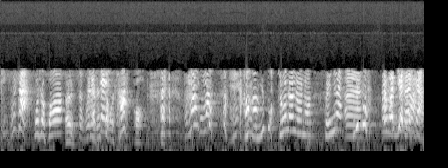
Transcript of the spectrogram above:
辛苦啥？我说爸，哎，这为了倒茶。好。不 忙不忙。好好，你坐。中中中中。闺女，你坐。哎，我介绍一下，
